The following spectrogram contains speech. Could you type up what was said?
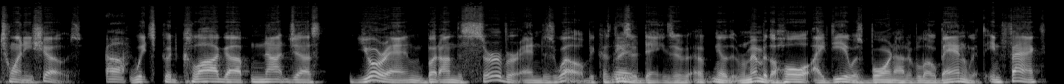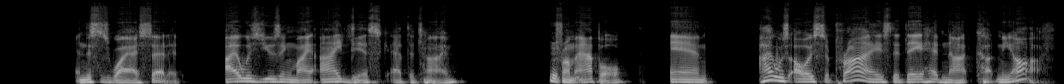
20 shows, Ah. which could clog up not just your end, but on the server end as well, because these Right. are days of, of, you know, remember the whole idea was born out of low bandwidth. In fact, and this is why I said it, I was using my iDisk at the time from Apple, and I was always surprised that they had not cut me off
